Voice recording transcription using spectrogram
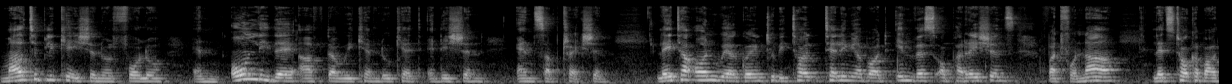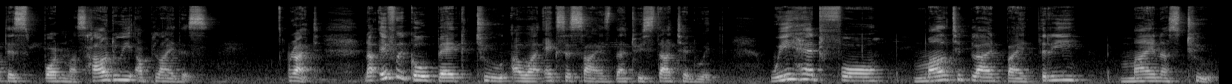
Multiplication will follow. And only thereafter we can look at addition and subtraction. Later on, we are going to be telling you about inverse operations. But for now, let's talk about this BODMAS. How do we apply this? Right. Now, if we go back to our exercise that we started with, we had 4 multiplied by 3 minus 2.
